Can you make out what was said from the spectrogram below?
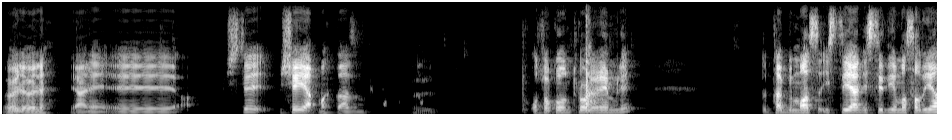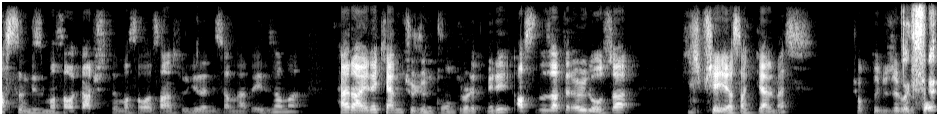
Öyle öyle. Yani e, işte şey yapmak lazım. E, Otokontrol önemli. Tabii masa, isteyen istediği masalı yazsın. Biz masal karşıtı, masala sansür giren insanlar değiliz ama her aile kendi çocuğunu kontrol etmeli. Aslında zaten öyle olsa hiçbir şey yasak gelmez. Çok da güzel olur. Bak sen,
